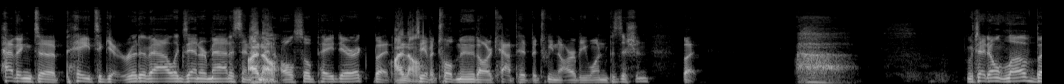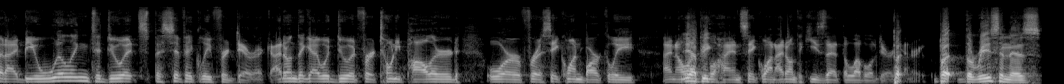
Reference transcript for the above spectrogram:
having to pay to get rid of Alexander Mattison and then also pay Derrick. But I know. So you have a twelve million dollar cap hit between the RB one position, but which I don't love, but I'd be willing to do it specifically for Derrick. I don't think I would do it for Tony Pollard or for a Saquon Barkley. I know a yeah, lot of people high in Saquon. I don't think he's at the level of Derrick but, Henry. But the reason is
